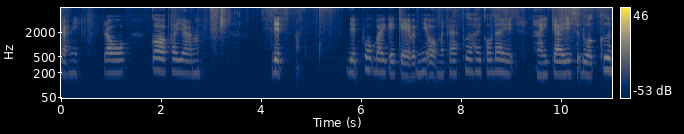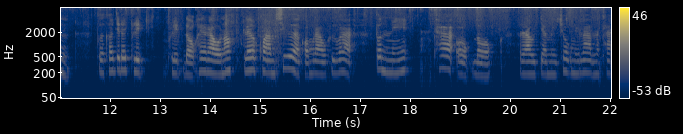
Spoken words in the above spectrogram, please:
ค่ะนี่ เราก็พยายามเด็ด เด็ดพวกใบแก่ๆแบบนี้ออกนะคะ เพื่อให้เขาได้หายใจสะดวกขึ้น เพื่อเขาจะได้ผลิตผลิตดอกให้เราเนาะแล้วความเชื่อของเราคือว่า ต้นนี้ถ้าออกดอก เราจะมีโชคมีลาบนะคะ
